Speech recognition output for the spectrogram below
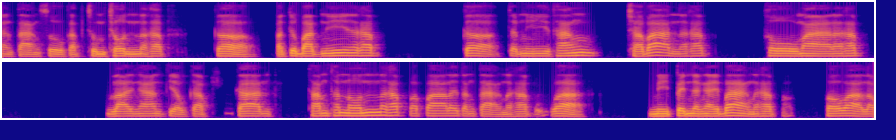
ต่างๆ สู่กับชุมชนนะครับ ก็ปัจจุบันนี้นะครับ ก็จะมีทั้งชาวบ้านนะครับ โทรมานะครับ รายงานเกี่ยวกับการทำถนนนะครับประปาอะไรต่างๆนะครับ ว่ามีเป็นยังไงบ้างนะครับ เพราะว่าเรา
